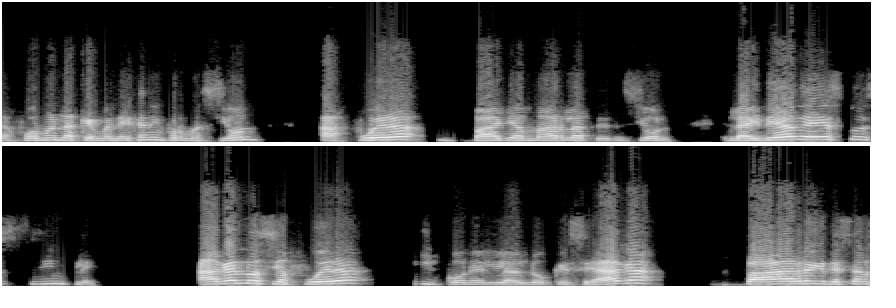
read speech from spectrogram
la forma en la que manejan información, afuera va a llamar la atención. La idea de esto es simple. Háganlo hacia afuera y con lo que se haga va a regresar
